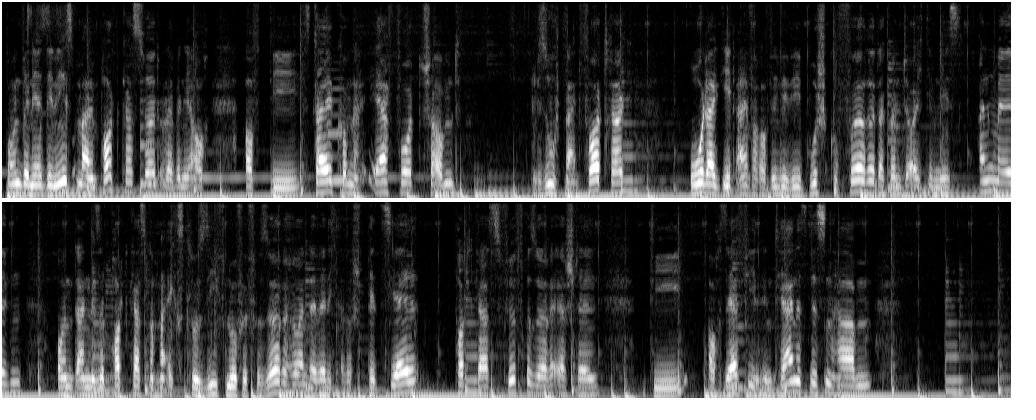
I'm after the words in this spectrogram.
Und wenn ihr den nächsten Mal einen Podcast hört oder wenn ihr auch auf die Stylecom nach Erfurt schaut, besucht meinen Vortrag oder geht einfach auf www.buschcoiffeure, da könnt ihr euch demnächst anmelden und dann diese Podcast nochmal exklusiv nur für Friseure hören. Da werde ich also speziell Podcasts für Friseure erstellen, die auch sehr viel internes Wissen haben.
